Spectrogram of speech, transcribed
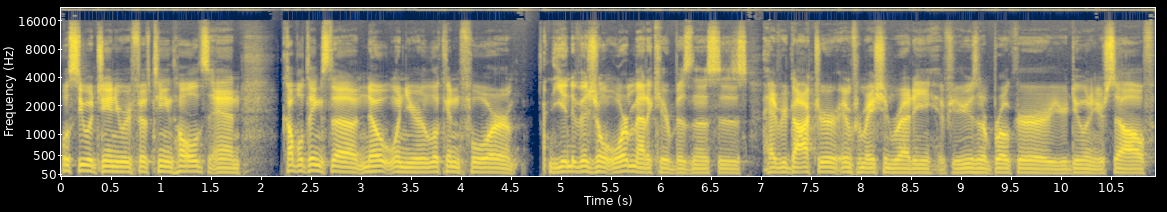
we'll see what January 15th holds. And a couple things to note when you're looking for the individual or Medicare business is have your doctor information ready. If you're using a broker or you're doing it yourself,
